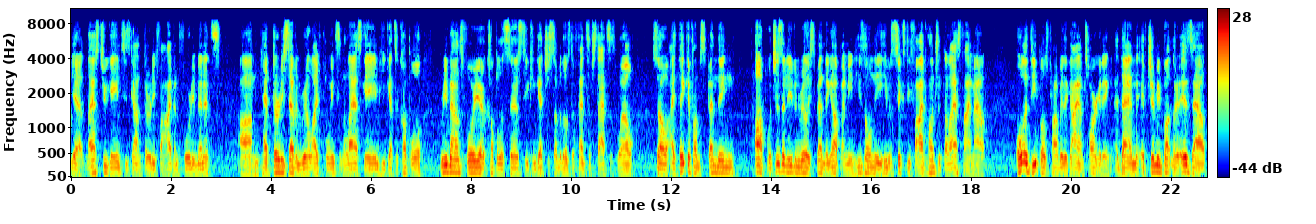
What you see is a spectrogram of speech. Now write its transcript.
yeah, last two games he's gotten 35 and 40 minutes. Um, had 37 real life points in the last game. He gets a couple rebounds for you, a couple assists. He can get you some of those defensive stats as well. So I think if I'm spending up, which isn't even really spending up, I mean he's only he was 6,500 the last time out. Oladipo's probably the guy I'm targeting. And then if Jimmy Butler is out,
